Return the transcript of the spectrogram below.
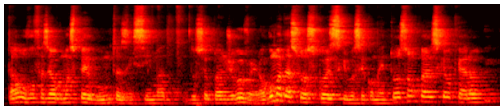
Então, eu vou fazer algumas perguntas em cima do seu plano de governo. Algumas das suas coisas que você comentou são coisas que eu quero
